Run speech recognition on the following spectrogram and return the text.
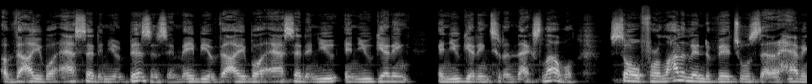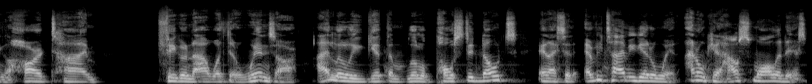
a valuable asset in your business. It may be a valuable asset in you in you getting and you getting to the next level. So for a lot of individuals that are having a hard time figuring out what their wins are, I literally get them little post-it notes and I said, every time you get a win, I don't care how small it is,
